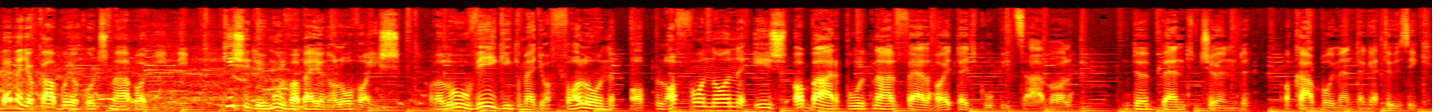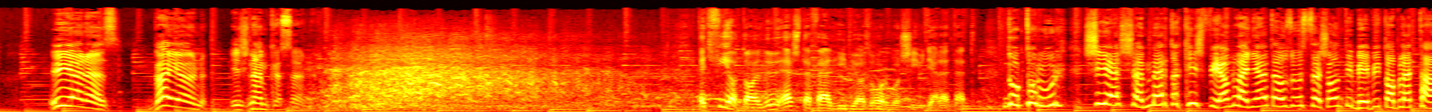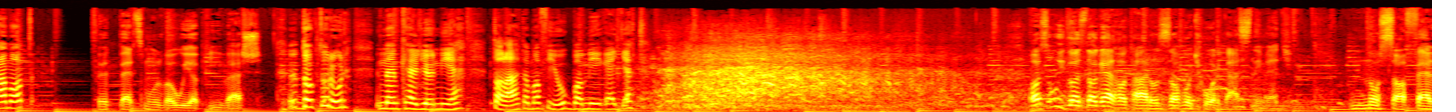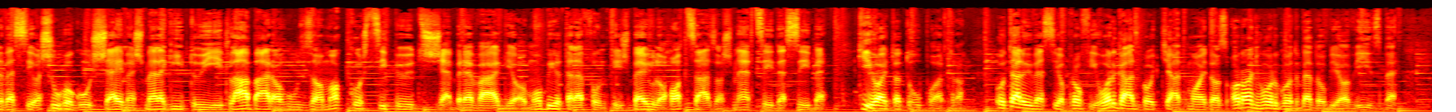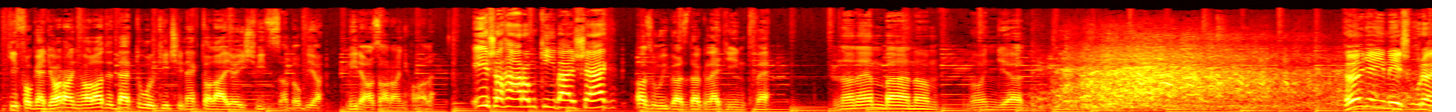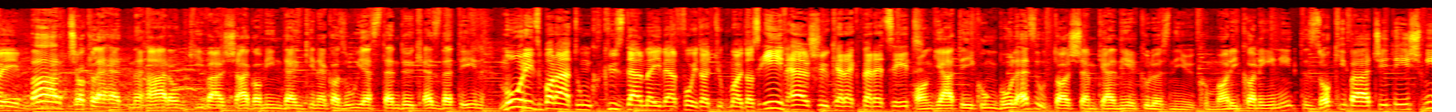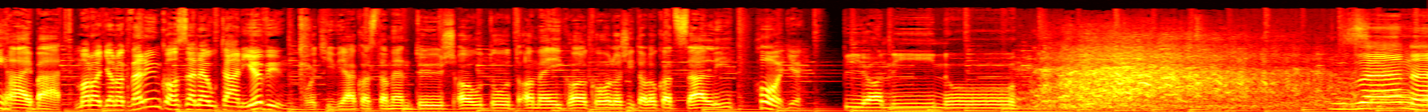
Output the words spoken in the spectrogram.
Bemegy a káboly a kocsmába inni. Kis idő múlva bejön a lova is. A ló végig megy a falon, a plafonon és a bárpultnál felhajt egy kupicával. Döbbent csönd. A káboly mentegetőzik. Ilyen ez! Bejön, és nem köszön. Egy fiatal nő este felhívja az orvosi ügyeletet. Doktor úr, siessen, mert a kisfiam lenyelte az összes antibébi tablettámat. Öt perc múlva újabb hívás. Doktor úr, nem kell jönnie. Találtam a fiókban még egyet. Az új gazdag elhatározza, hogy horgászni megy. Nosza felveszi a suhogós sejmes melegítőjét, lábára húzza a makkos cipőt, zsebre vágja a mobiltelefont és beül a 600-as Mercedesébe. Kihajt a tópartra. Ott előveszi a profi horgászbotját, majd az aranyhorgot bedobja a vízbe. Kifog egy aranyhalat, de túl kicsinek találja és visszadobja. Mire az aranyhal? És a három kívánság? Az új gazdag legyintve. Na nem bánom, mondjad. Hölgyeim és uraim! Bár csak lehetne három kívánsága mindenkinek az új esztendő kezdetén. Móricz barátunk küzdelmeivel folytatjuk majd az év első kerekperecét. Hangjátékunkból ezúttal sem kell nélkülözniük Marika nénit, Zoki bácsit és Mihály bát. Maradjanak velünk, a zene után jövünk. Hogy hívják azt a mentős autót, amelyik alkoholos italokat szállít? Hogy? Pianino. Zana.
